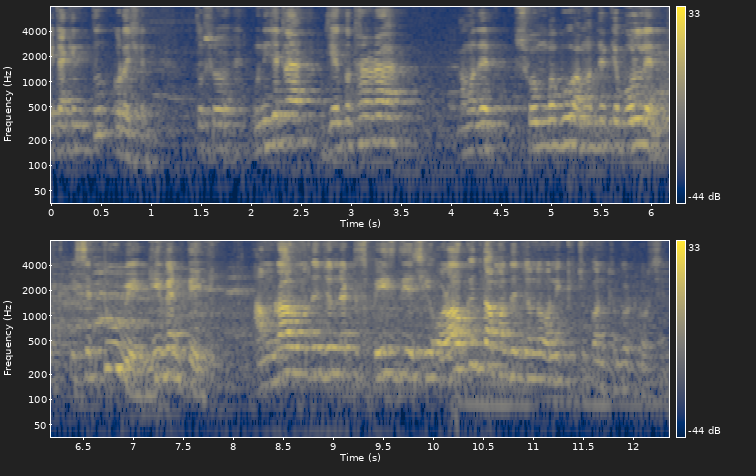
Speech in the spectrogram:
এটা কিন্তু করেছেন। তো উনি যেটা, যে কথাটা আমাদের সোমবাবু আমাদেরকে বললেন it's a two way give and take আমরাও আমাদের জন্য একটা স্পেস দিয়েছি, ওরাও কিন্তু আমাদের জন্য অনেক কিছু কন্ট্রিবিউট করছেন।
